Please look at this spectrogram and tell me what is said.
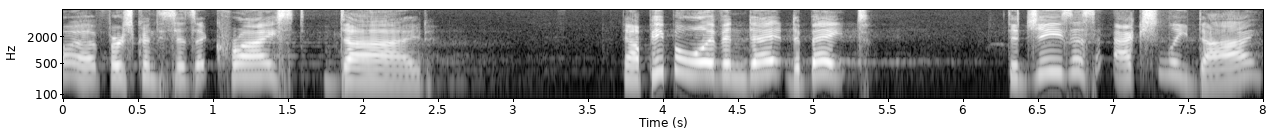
uh, 1 Corinthians, it says that Christ died. Now, people will even de- debate did Jesus actually die?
